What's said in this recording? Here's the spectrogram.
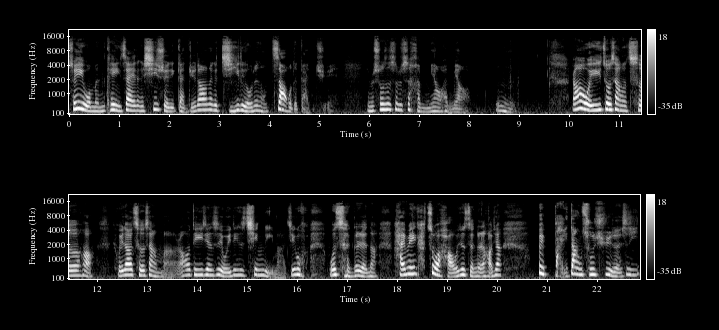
所以我们可以在那个溪水里感觉到那个急流那种躁的感觉。你们说这是不是很妙很妙？嗯。然后我一坐上了车哈，回到车上嘛，然后第一件事我一定是清理嘛，结果。我整个人呢、还没坐好，我就整个人好像被摆荡出去了，是一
